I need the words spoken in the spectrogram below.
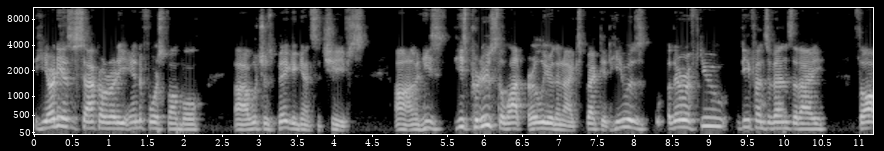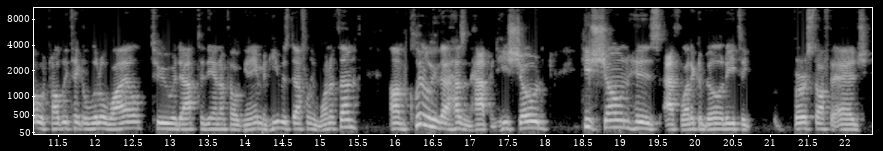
he already has a sack already and a forced fumble, uh, which was big against the Chiefs. Um, and he's he's produced a lot earlier than I expected. He was there were a few defensive ends that I thought would probably take a little while to adapt to the NFL game, and he was definitely one of them. Um, clearly, that hasn't happened. He showed he's shown his athletic ability to burst off the edge,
